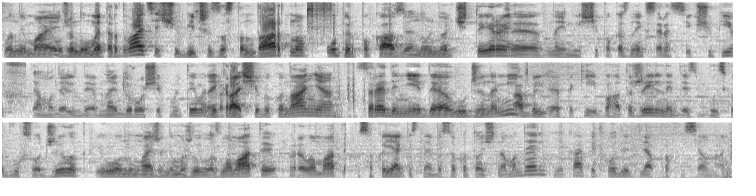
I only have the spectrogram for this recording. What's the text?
Вони мають довжину 1,20 м, що більше за стандартну. Опір показує 0,04. Це найнижчий показник серед всіх щупів. Ця модель йде в найдорожчих мультиметрах. Найкраще виконання. Всередині йде луджена мідь. Кабель такий багатожильний, десь близько 200 жилок. Його ну майже неможливо зламати, переламати. Високоякісна і високоточна модель, яка підходить для професіоналів.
